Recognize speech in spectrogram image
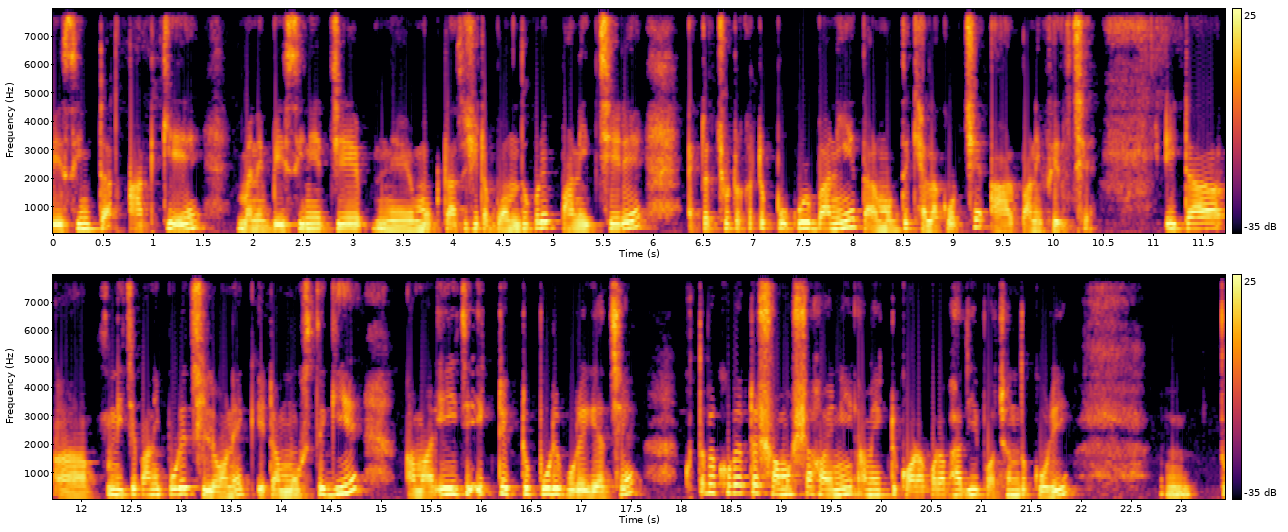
বেসিনটা আটকে মানে বেসিনের যে মুখটা আছে সেটা বন্ধ করে পানি ছেড়ে একটা ছোটোখাটো পুকুর বানিয়ে তার মধ্যে খেলা করছে আর পানি ফেলছে। এটা নিচে পানি পড়েছিল অনেক, এটা মুছতে গিয়ে আমার এই যে একটু একটু পুড়ে পড়ে গেছে। তবে খুব একটা সমস্যা হয়নি, আমি একটু কড়া কড়া ভাজি পছন্দ করি। তো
